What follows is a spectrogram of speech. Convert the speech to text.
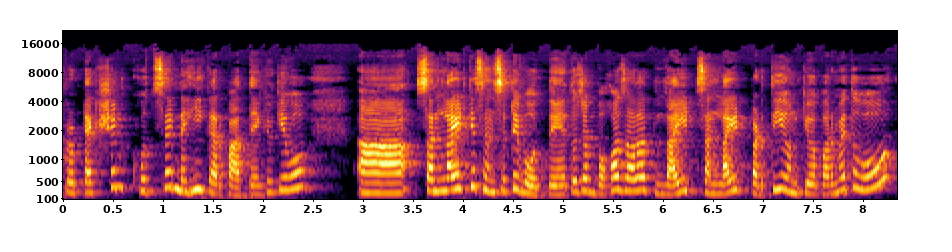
प्रोटेक्शन खुद से नहीं कर पाते हैं, क्योंकि वो सनलाइट के सेंसिटिव होते हैं तो जब बहुत ज़्यादा लाइट सनलाइट पड़ती है उनके ऊपर में तो वो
